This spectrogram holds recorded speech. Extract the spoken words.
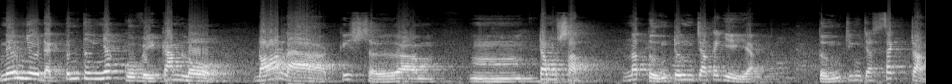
nếu như đặc tính thứ nhất của vị cam lồ đó là cái sự um, um, trong sạch nó tượng trưng cho cái gì ạ? Tượng trưng cho sắc trần.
